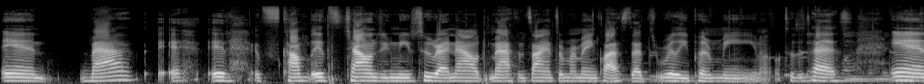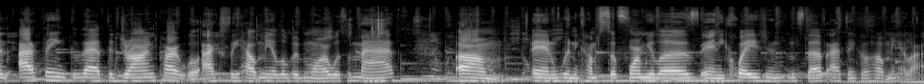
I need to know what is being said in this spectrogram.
and math it, it it's com- it's challenging me too right now. Math and science are my main class that's really putting me you know to the test, and I think that the drawing part will actually help me a little bit more with math. Um, and when it comes to formulas and equations and stuff, I think it'll help me a lot.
